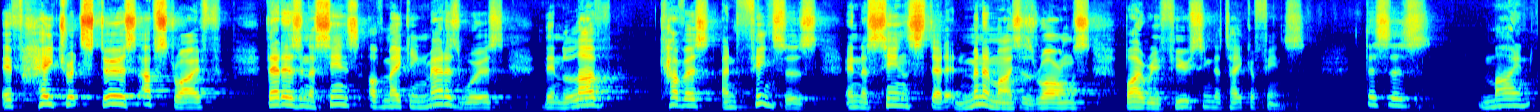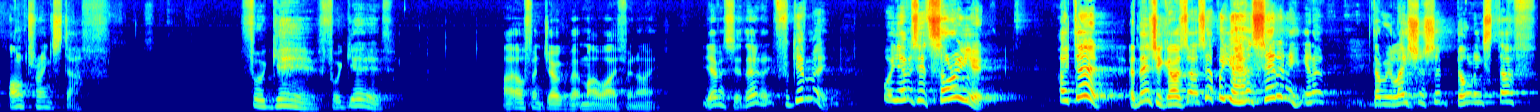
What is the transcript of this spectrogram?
If hatred stirs up strife, that is in the sense of making matters worse, then love covers and offences in the sense that it minimizes wrongs by refusing to take offense. This is mind altering stuff. Forgive, forgive. I often joke about my wife and I. You haven't said that? Eh? Forgive me. Well, you haven't said sorry yet. I did. And then she goes, I said, but you haven't said any, you know the relationship building stuff,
